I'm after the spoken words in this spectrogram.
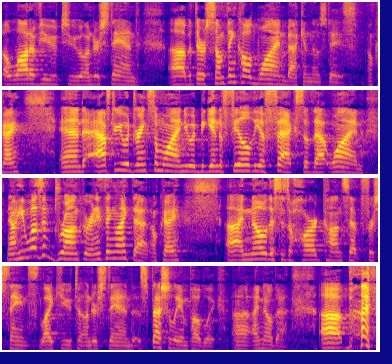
a lot of you to understand, uh, but there was something called wine back in those days, okay? And after you would drink some wine, you would begin to feel the effects of that wine. Now, he wasn't drunk or anything like that, okay? Uh, I know this is a hard concept for saints like you to understand, especially in public. Uh, I know that. Uh, but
